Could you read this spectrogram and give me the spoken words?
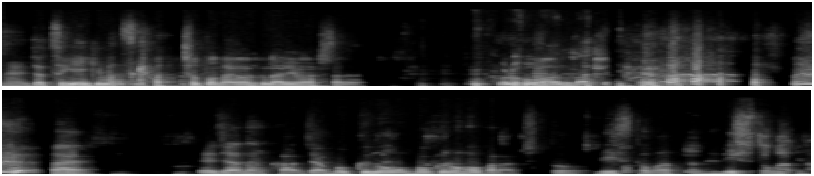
ね。ねじゃあ次行きますか。ちょっと長くなりましたね。これ終わんない？はい。えじゃあなんか、じゃあ僕の、僕の方からちょっとリストがあったんで、リスト見てみま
